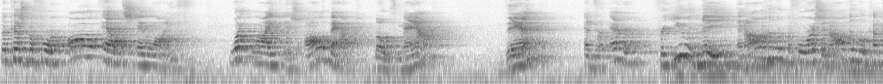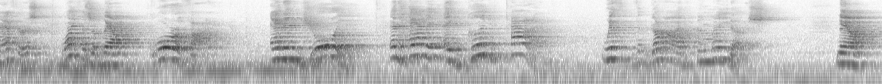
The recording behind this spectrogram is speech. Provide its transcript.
Because before all else in life, what life is all about, both now, then, and forever, for you and me, and all who are before us, and all who will come after us, life is about glorifying and enjoying and having a good time with the God who made us. Now,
